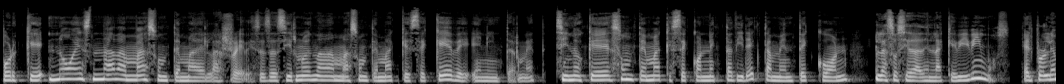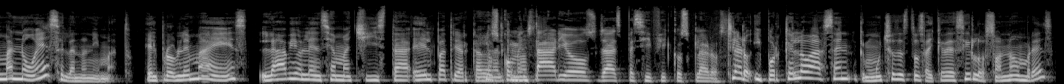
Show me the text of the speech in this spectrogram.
porque no es nada más un tema de las redes, es decir, no es nada más un tema que se quede en internet, sino que porque es un tema que se conecta directamente con la sociedad en la que vivimos. El problema no es el anonimato, el problema es la violencia machista, el patriarcado. Los comentarios ya específicos, claro. Claro, ¿y por qué lo hacen? Que muchos de estos, hay que decirlo, son hombres,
